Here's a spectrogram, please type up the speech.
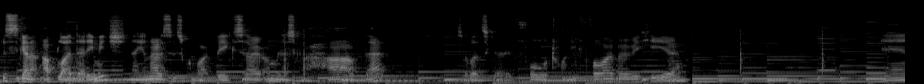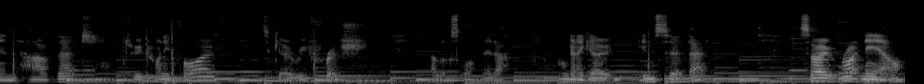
This is going to upload that image. Now you'll notice it's quite big, so I'm just going to halve that so let's go 425 over here and halve that 225. Let's go refresh. That looks a lot better. I'm going to go insert that. So right now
